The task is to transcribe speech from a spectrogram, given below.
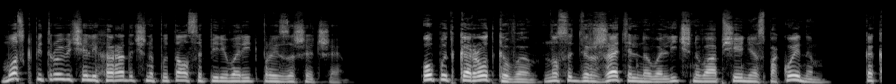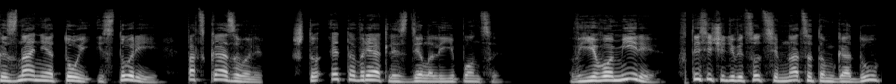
мозг Петровича лихорадочно пытался переварить произошедшее. Опыт короткого, но содержательного личного общения с покойным, как и знания той истории, подсказывали, что это вряд ли сделали японцы. В его мире в 1917 году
